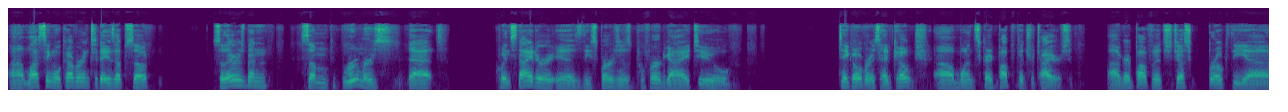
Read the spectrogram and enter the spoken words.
um, last thing we'll cover in today's episode. So there has been some rumors that Quin Snyder is the Spurs' preferred guy to take over as head coach um, once Gregg Popovich retires. Uh, Gregg Popovich just broke the uh,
